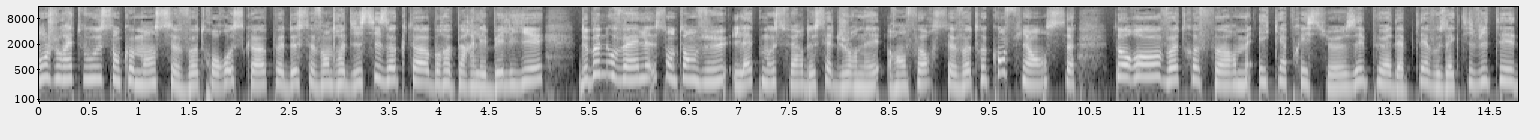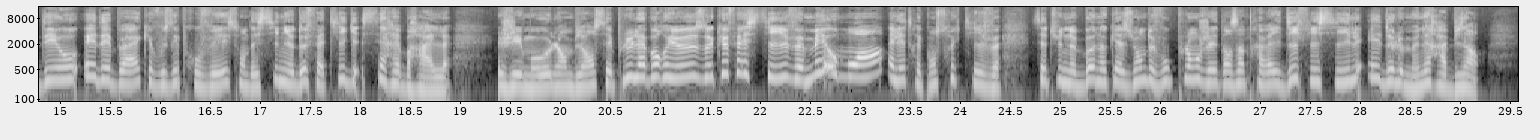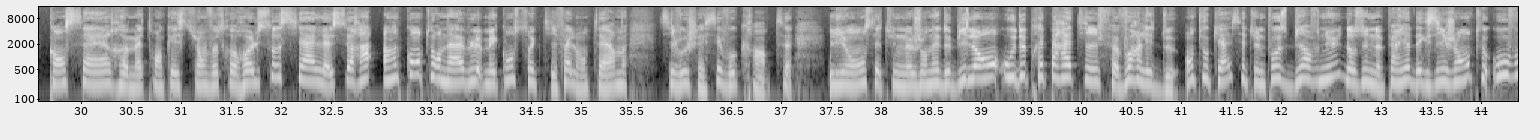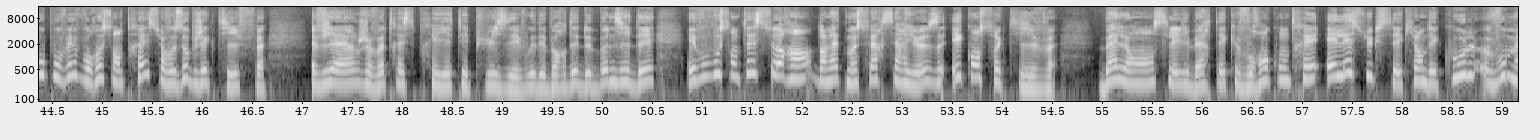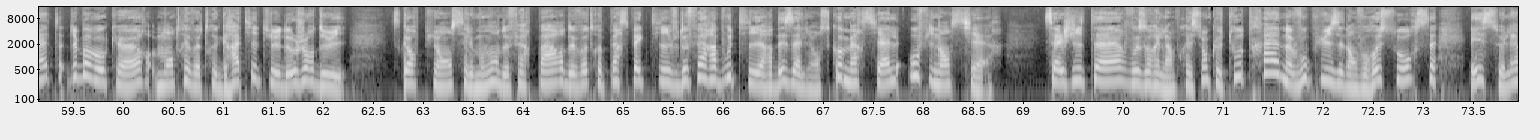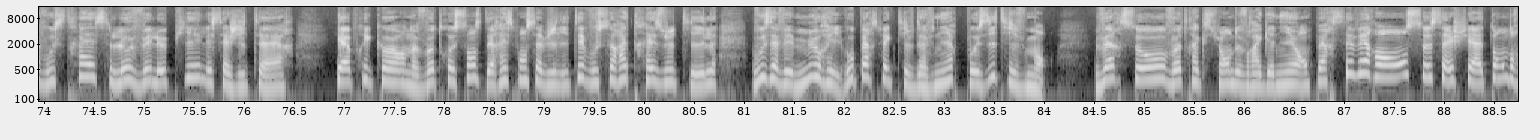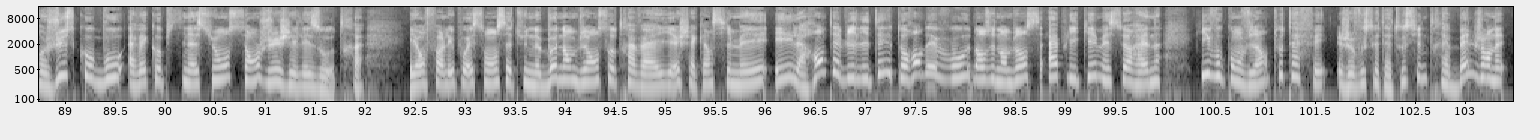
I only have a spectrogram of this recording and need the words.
Bonjour à tous, on commence votre horoscope de ce vendredi 6 octobre par les béliers. De bonnes nouvelles sont en vue, l'atmosphère de cette journée renforce votre confiance. Taureau, votre forme est capricieuse et peu adaptée à vos activités. Des hauts et des bas que vous éprouvez sont des signes de fatigue cérébrale. Gémeaux, l'ambiance est plus laborieuse que festive, mais au moins elle est très constructive. C'est une bonne occasion de vous plonger dans un travail difficile et de le mener à bien. Cancer, remettre en question votre rôle social sera incontournable mais constructif à long terme si vous chassez vos craintes. Lion, c'est une journée de bilan ou de préparatif, voire les deux. En tout cas, c'est une pause bienvenue dans une période exigeante où vous pouvez vous recentrer sur vos objectifs. Vierge, votre esprit est épuisé, vous débordez de bonnes idées et vous vous sentez serein dans l'atmosphère sérieuse et constructive. Balance, les libertés que vous rencontrez et les succès qui en découlent vous mettent du beau au cœur. Montrez votre gratitude aujourd'hui. Scorpion, c'est le moment de faire part de votre perspective, de faire aboutir des alliances commerciales ou financières. Sagittaire, vous aurez l'impression que tout traîne, vous puisez dans vos ressources et cela vous stresse. Levez le pied, les Sagittaires. Capricorne, votre sens des responsabilités vous sera très utile. Vous avez mûri vos perspectives d'avenir positivement. Verseau, votre action devra gagner en persévérance. Sachez attendre jusqu'au bout avec obstination sans juger les autres. Et enfin les poissons, c'est une bonne ambiance au travail, chacun s'y met et la rentabilité est au rendez-vous dans une ambiance appliquée mais sereine qui vous convient tout à fait. Je vous souhaite à tous une très belle journée.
